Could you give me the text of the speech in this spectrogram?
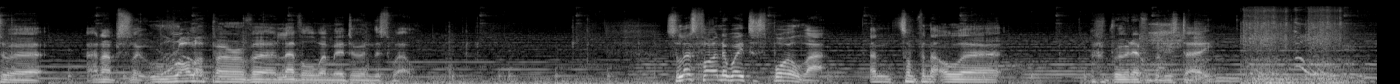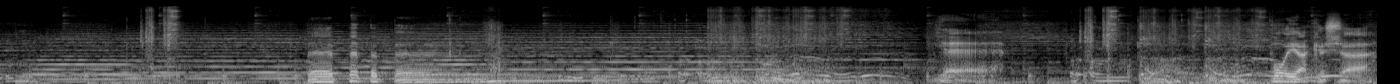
to a, an absolute rolloper of a level when we're doing this well. So let's find a way to spoil that and something that'll uh, ruin everybody's day. Ba, ba, ba. Yeah. Boyakasha.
